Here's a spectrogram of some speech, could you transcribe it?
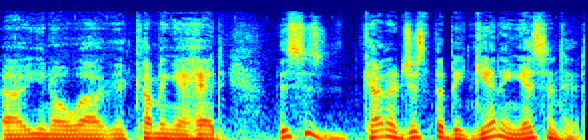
uh, you know, uh, coming ahead. This is kind of just the beginning, isn't it?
